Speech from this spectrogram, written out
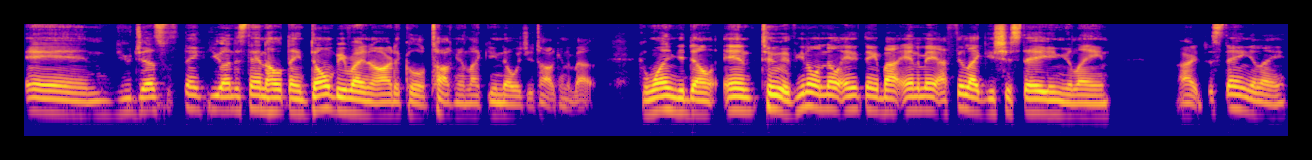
and you just think you understand the whole thing, don't be writing an article talking like you know what you're talking about. One, you don't, and two, if you don't know anything about anime, I feel like you should stay in your lane. All right, just stay in your lane.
